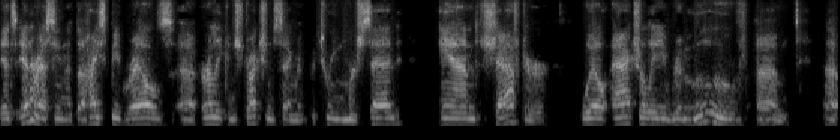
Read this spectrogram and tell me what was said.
It's interesting that the high-speed rails early construction segment between Merced and Shafter will actually remove um, uh,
